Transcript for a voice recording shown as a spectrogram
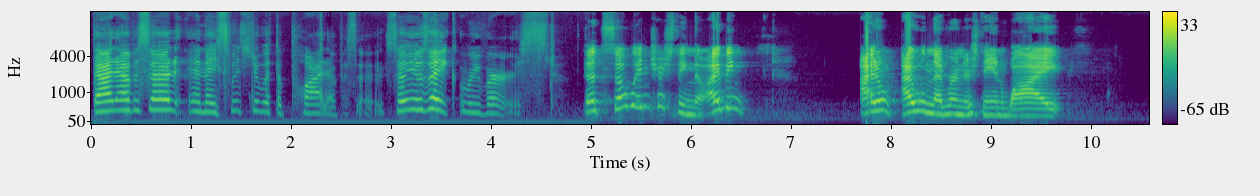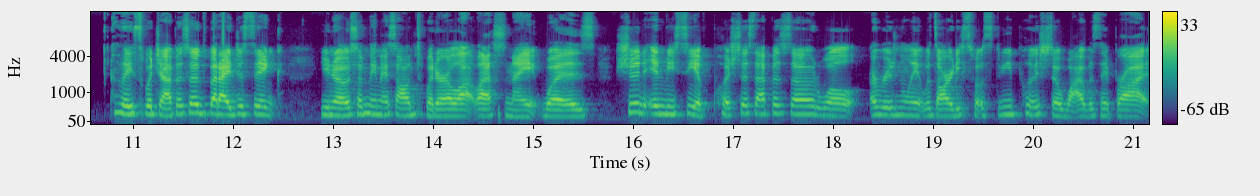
That episode, and they switched it with the Platt episode, so it was like reversed. That's so interesting, though. I mean, I don't. I will never understand why they switch episodes, but I just think you know something I saw on Twitter a lot last night was should NBC have pushed this episode? Well, originally it was already supposed to be pushed, so why was it brought,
